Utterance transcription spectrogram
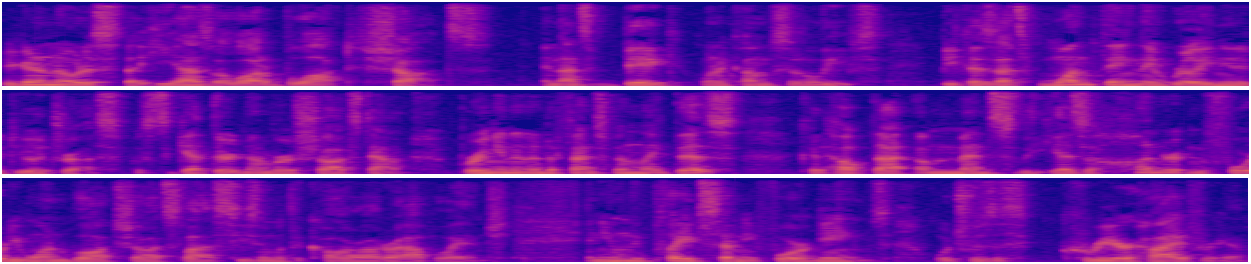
you're going to notice that he has a lot of blocked shots and that's big when it comes to the Leafs because that's one thing they really needed to address was to get their number of shots down. Bringing in a defenseman like this could help that immensely. He has 141 block shots last season with the Colorado Avalanche, and he only played 74 games, which was a career high for him.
